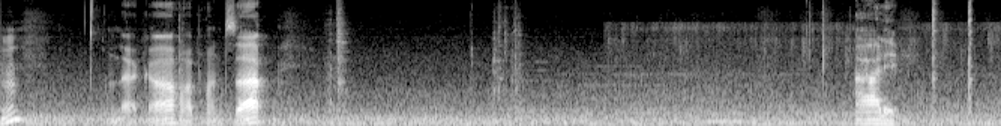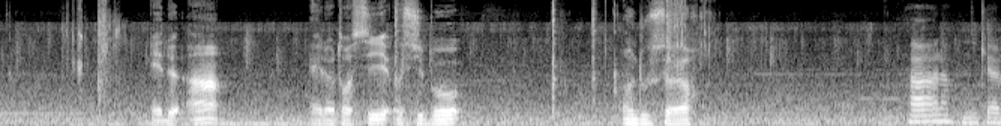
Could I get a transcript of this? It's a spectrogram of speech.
Mhm. D'accord, on va prendre ça. Allez. Et de 1. Et l'autre aussi, aussi beau. En douceur. Voilà, nickel.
